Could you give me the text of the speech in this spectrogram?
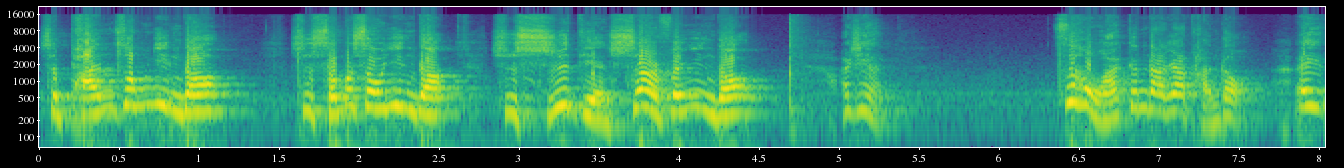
是盘中印的哦。是什么时候印的？是十点十二分印的哦。而且之后我还跟大家谈到，哎，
